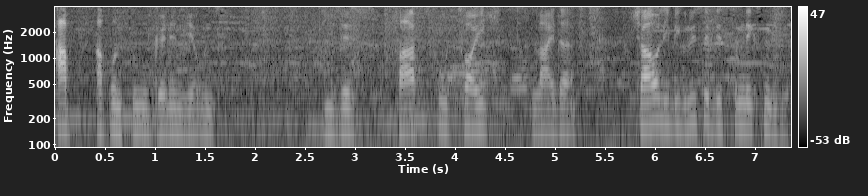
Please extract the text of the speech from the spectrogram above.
ab, ab und zu gönnen wir uns dieses Fastfood-Zeug leider. Ciao, liebe Grüße, bis zum nächsten Video.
